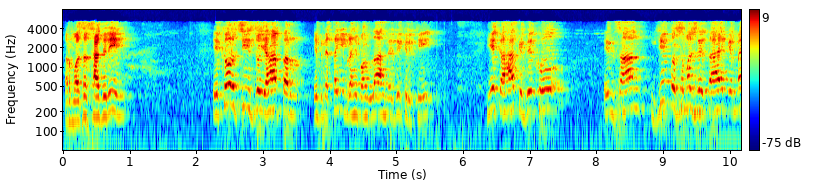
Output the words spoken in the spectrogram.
اور مزہ حاضرین، ایک اور چیز جو یہاں پر ابن قیم رحمہ اللہ نے ذکر کی یہ کہا کہ دیکھو، انسان یہ تو سمجھ لیتا ہے کہ میں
